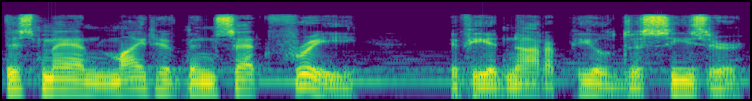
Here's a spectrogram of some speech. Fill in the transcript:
This man might have been set free if he had not appealed to Caesar.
